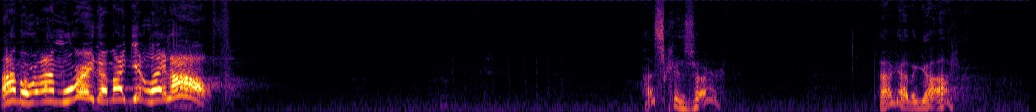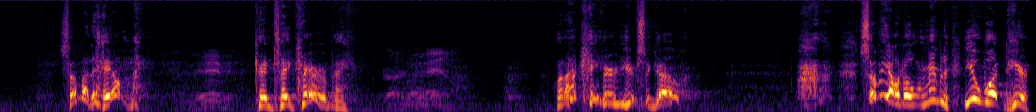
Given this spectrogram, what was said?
I'm, a, I'm worried I might get laid off. That's concern. I got a God. Somebody help me. Can take care of me. When I came here years ago, some of y'all don't remember. You wasn't here.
